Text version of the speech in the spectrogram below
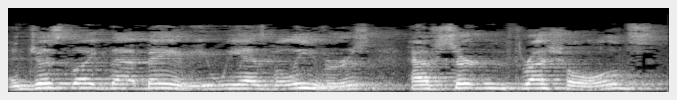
And just like that baby, we as believers have certain thresholds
